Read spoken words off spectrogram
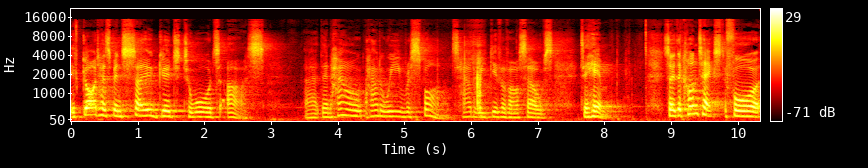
if God has been so good towards us, uh, then how, how do we respond? How do we give of ourselves to Him? So, the context for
